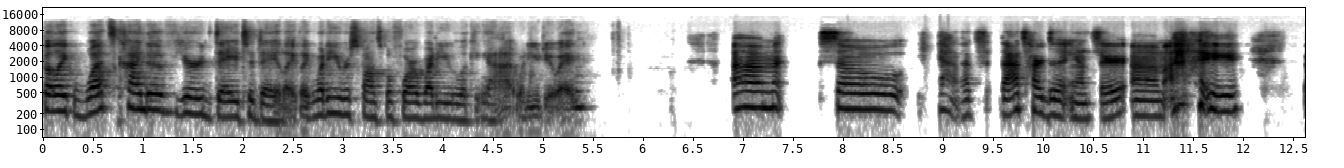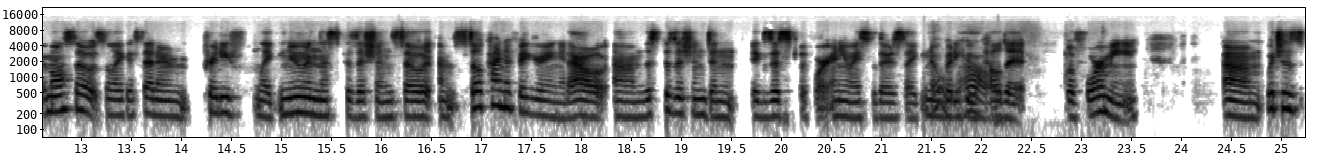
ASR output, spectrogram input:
But like, what's kind of your day to day like? Like, what are you responsible for? What are you looking at? What are you doing? Um, so yeah, that's that's hard to answer. Um, I am also so like I said, I'm pretty like new in this position, so I'm still kind of figuring it out. Um, this position didn't exist before anyway, so there's like oh, nobody oh, wow. who held it before me um, which is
